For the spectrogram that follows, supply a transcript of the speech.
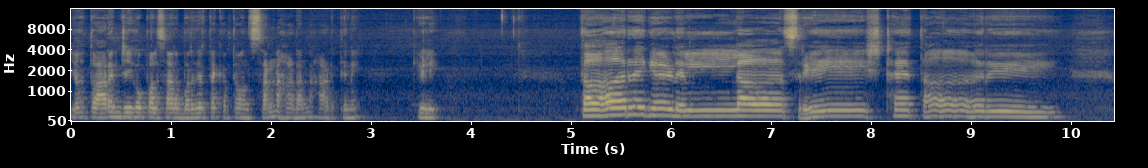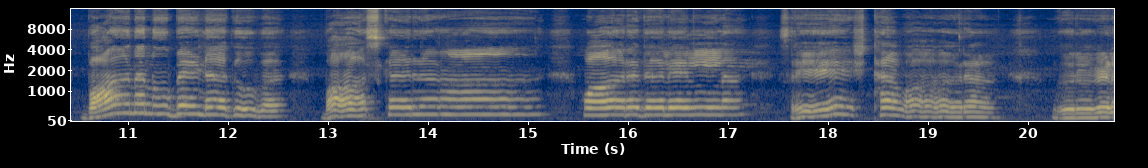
ಇವತ್ತು ಆರ್ ಎನ್ ಜಯಗೋಪಾಲ್ ಸರ್ ಬರೆದಿರ್ತಕ್ಕಂಥ ಒಂದು ಸಣ್ಣ ಹಾಡನ್ನು ಹಾಡ್ತೀನಿ. ಕೇಳಿ. ತಾರೆಗಳೆಲ್ಲ ಶ್ರೇಷ್ಠ ತಾರೆ. ಬಾನನು ಬೆಳಗುವ ಭಾಸ್ಕರ ವಾರದಲ್ಲೆಲ್ಲ ಶ್ರೇಷ್ಠ ವಾರ. ಗುರುಗಳ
